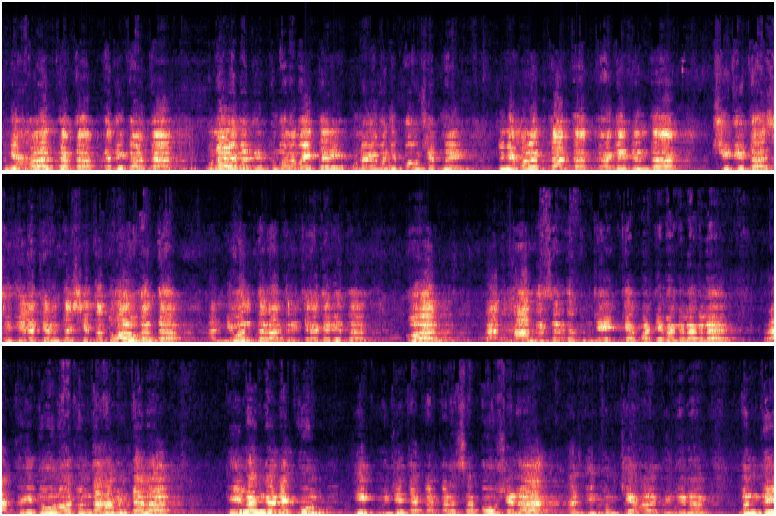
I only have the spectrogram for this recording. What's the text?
तुम्ही हळद करतात कधी करता? उन्हाळ्यामध्ये. तुम्हाला माहीत आहे उन्हाळ्यामध्ये पाऊस येत नाही. तुम्ही हळद काढतात काढल्यानंतर शिजिता शिजिल्याच्या नंतर शेतात वाळू घालता आणि निवंत रात्रीच्या घरी येतात पण कारण हा निसर्ग तुमच्या इतक्या पाठीमागे लागलाय. रात्री दोन वाजून दहा मिनिटाला तेलंगणाकडून एक विजेच्या कडकडाचा पाऊस येणार आणि ती तुमची हळद देणार म्हणजे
